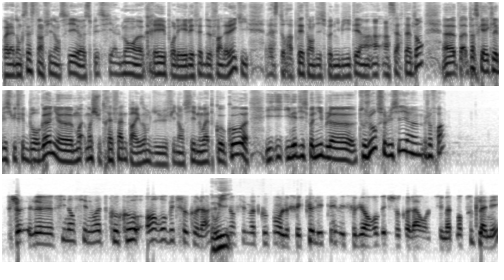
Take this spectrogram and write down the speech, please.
Voilà, donc ça c'est un financier euh, spécialement euh, créé pour les, les fêtes de fin d'année qui restera peut-être en disponibilité un, un- un certain temps. Euh, pa- parce qu'avec la biscuiterie de Bourgogne, euh, moi, moi je suis très fan par exemple du financier noix de coco. Il, est disponible toujours celui-ci, Geoffroy? Je, le financier noix de coco enrobé de chocolat. Le Oui. financier noix de coco, on le fait que l'été, mais celui enrobé de chocolat, on le fait maintenant toute l'année.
